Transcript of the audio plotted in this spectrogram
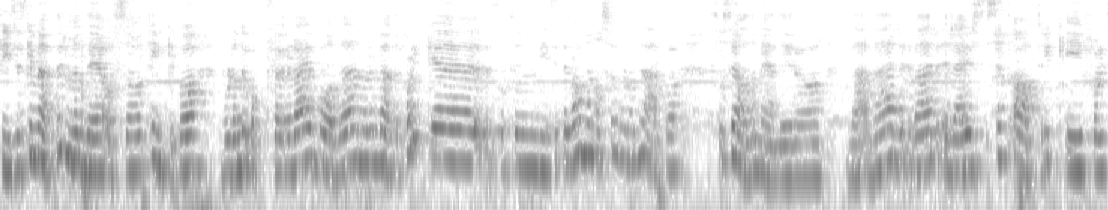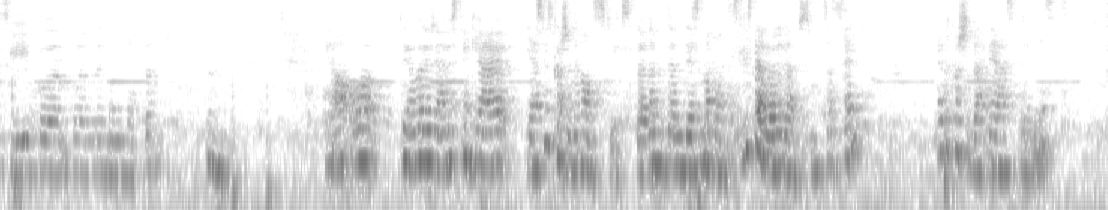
fysiske møter, men det også å tenke på hvordan du oppfører deg både når du møter folk, uh, sånn som vi sitter nå, men også hvordan du er på sosiale medier og Vær, vær, vær raus. Sett avtrykk i folks liv på, på en god måte. Mm. Ja, og det å være raus, tenker jeg Jeg syns kanskje det vanskeligste den, den, Det som er vanskeligst, er å være raus mot seg selv. Det er vel kanskje der vi er strengest.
